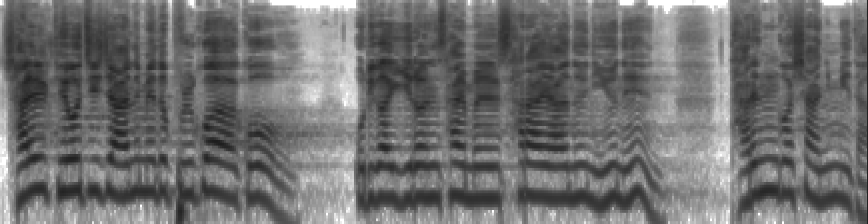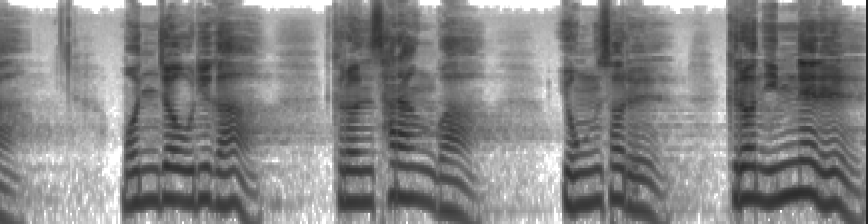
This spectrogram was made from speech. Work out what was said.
잘 되어지지 않음에도 불구하고 우리가 이런 삶을 살아야 하는 이유는 다른 것이 아닙니다. 먼저 우리가 그런 사랑과 용서를, 그런 인내를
